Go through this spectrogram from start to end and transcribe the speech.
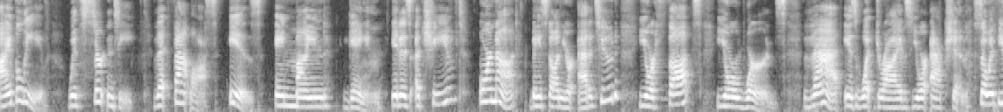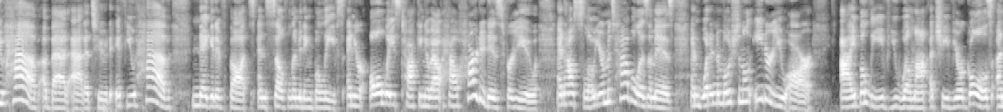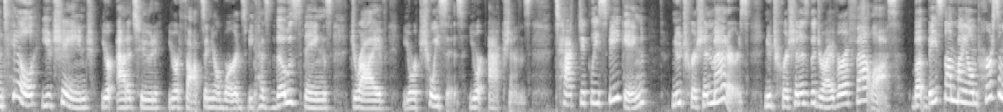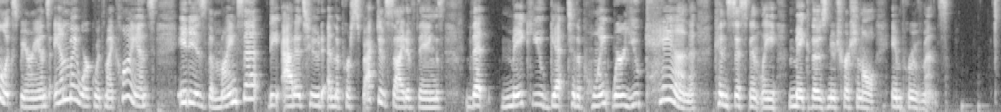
I believe with certainty that fat loss is a mind game. It is achieved or not based on your attitude, your thoughts, your words. That is what drives your action. So if you have a bad attitude, if you have negative thoughts and self limiting beliefs, and you're always talking about how hard it is for you and how slow your metabolism is and what an emotional eater you are, I believe you will not achieve your goals until you change your attitude, your thoughts, and your words because those things drive your choices, your actions. Tactically speaking, nutrition matters. Nutrition is the driver of fat loss. But based on my own personal experience and my work with my clients, it is the mindset, the attitude, and the perspective side of things that make you get to the point where you can consistently make those nutritional improvements.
